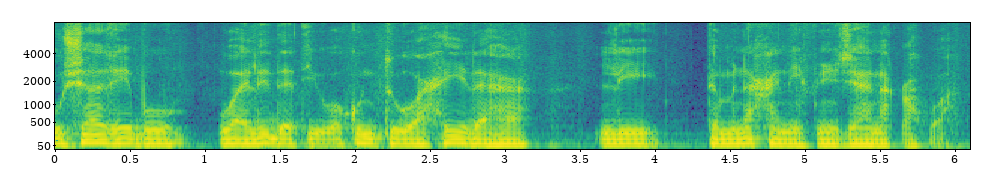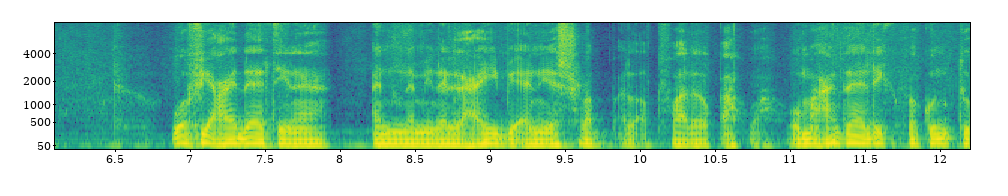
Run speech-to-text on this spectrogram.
أشاغب والدتي وكنت وحيدها لتمنحني فنجان قهوة. وفي عاداتنا أن من العيب أن يشرب الأطفال القهوة. ومع ذلك فكنت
